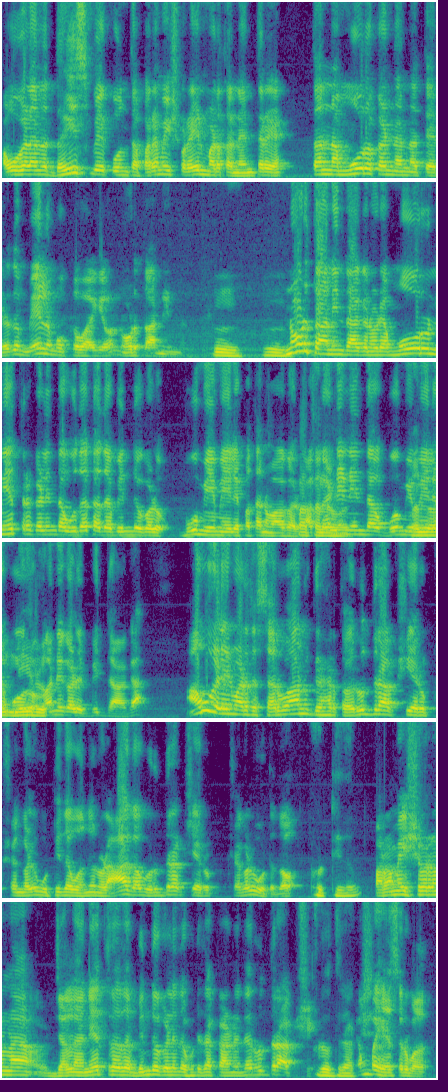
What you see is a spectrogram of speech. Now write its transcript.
ಅವುಗಳನ್ನು ದಹಿಸಬೇಕು ಅಂತ ಪರಮೇಶ್ವರ ಏನ್ ಮಾಡ್ತಾನೆ ಅಂತಾರೆ ತನ್ನ ಮೂರು ಕಣ್ಣನ್ನ ತೆರೆದು ಮೇಲ್ಮುಖವಾಗಿ ಅವನು ನೋಡ್ತಾನೆ ಹ್ಮ್ ಹ್ಮ್. ನೋಡ್ತಾನಿಂದಾಗ ನೋಡಿ ಆ ಮೂರು ನೇತ್ರಗಳಿಂದ ಉದಕದ ಬಿಂದುಗಳು ಭೂಮಿಯ ಮೇಲೆ ಪತನವಾಗಲು. ಕಣ್ಣಿನಿಂದ ಭೂಮಿಯ ಮೇಲೆ ಮೂರು ಮನೆಗಳು ಬಿದ್ದಾಗ ಅವುಗಳೇನ್ ಮಾಡುತ್ತೆ? ಸರ್ವಾನುಗ್ರಹಾರ್ಥ ರುದ್ರಾಕ್ಷಿಯ ವೃಕ್ಷಗಳು ಹುಟ್ಟಿದ ಒಂದು ನೋಡ. ಆಗ ರುದ್ರಾಕ್ಷಿಯ ವೃಕ್ಷಗಳು ಹುಟ್ಟಿದವು. ಹುಟ್ಟಿದವು. ಪರಮೇಶ್ವರನ ಜಲ ನೇತ್ರದ ಬಿಂದುಗಳಿಂದ ಹುಟ್ಟಿದ ಕಾರಣದಿಂದ ರುದ್ರಾಕ್ಷಿ ರುದ್ರಾಕ್ಷಿ. ಎಂಬ ಹೆಸರು ಬರು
